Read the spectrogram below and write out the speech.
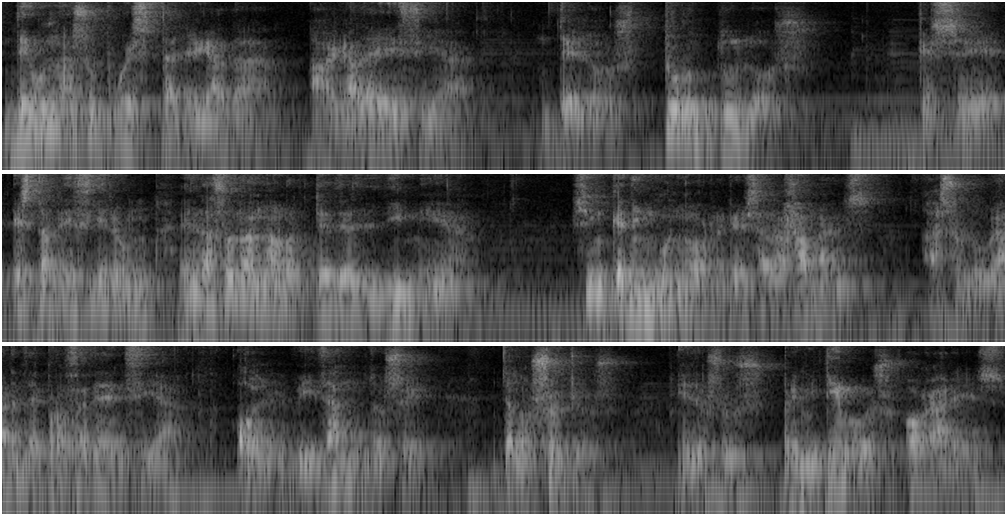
de una supuesta llegada a Galaecia de los túrtulos que se establecieron en la zona norte del Limia, sin que ninguno regresara jamás a su lugar de procedencia, olvidándose de los suyos y de sus primitivos hogares.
